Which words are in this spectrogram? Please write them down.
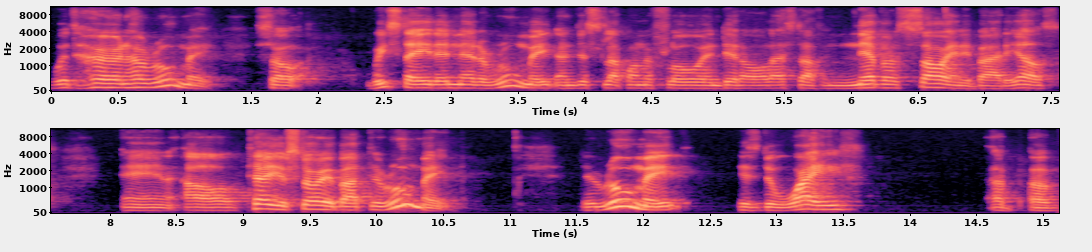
with her and her roommate? So we stayed in there, a roommate, and just slept on the floor and did all that stuff and never saw anybody else. And I'll tell you a story about the roommate. The roommate is the wife of, of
